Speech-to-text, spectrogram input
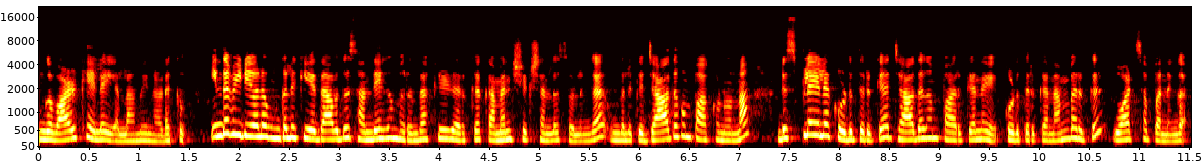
உங்கள் வாழ்க்கையில் எல்லாமே நடக்கும். இந்த வீடியோவில் உங்களுக்கு ஏதாவது சந்தேகம் இருந்தால் கீழே இருக்க கமெண்ட் செக்ஷனில் சொல்லுங்கள் உங்களுக்கு ஜாதகம் பார்க்கணுன்னா டிஸ்பிளேயில் கொடுத்துருக்க ஜாதகம் பார்க்கன்னு கொடுத்துருக்க நம்பருக்கு வாட்ஸ்அப் பண்ணுங்கள்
